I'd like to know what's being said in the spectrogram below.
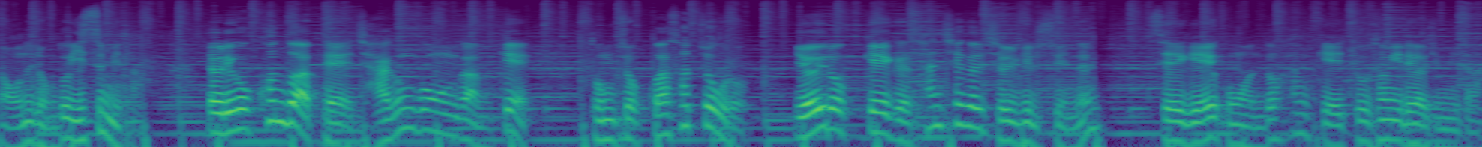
어느 정도 있습니다. 자, 그리고 콘도 앞에 작은 공원과 함께 동쪽과 서쪽으로 여유롭게 그 산책을 즐길 수 있는 세 개의 공원도 함께 조성이 되어집니다.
